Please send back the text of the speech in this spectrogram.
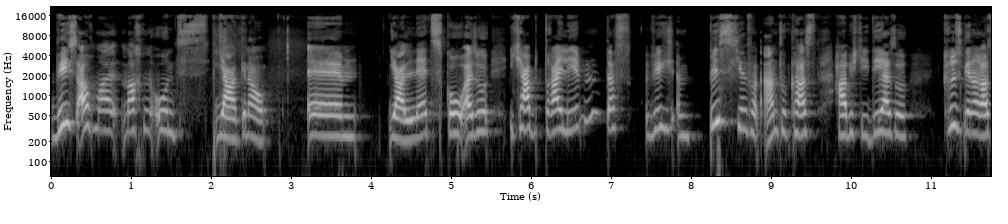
will ich es auch mal machen und ja, genau. Ähm, ja, let's go. Also, ich habe drei Leben, das wirklich ein bisschen von Anton Cast habe ich die Idee, also Grüße gehen raus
